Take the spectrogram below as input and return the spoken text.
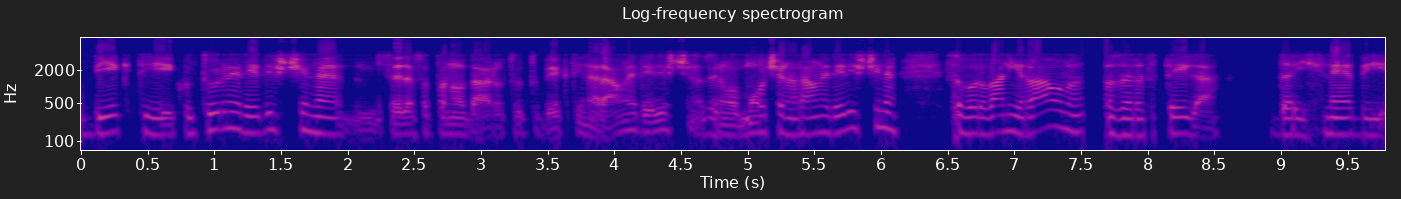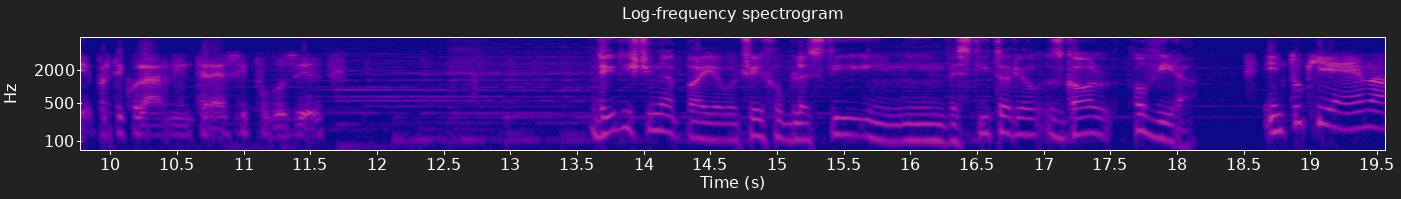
objekti kulturne dediščine, seveda so pa na udaru tudi objekti naravne dediščine oziroma območje naravne dediščine, so varovani ravno zaradi tega, da jih ne bi partikularni interesi povozili. Dediščina pa je v očeh oblasti in investitorjev zgolj ovira. In tukaj je ena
